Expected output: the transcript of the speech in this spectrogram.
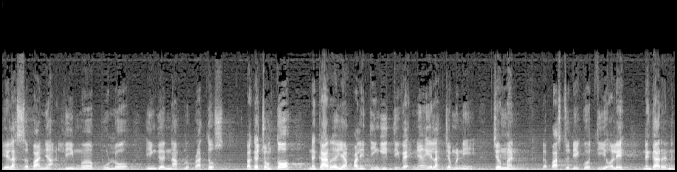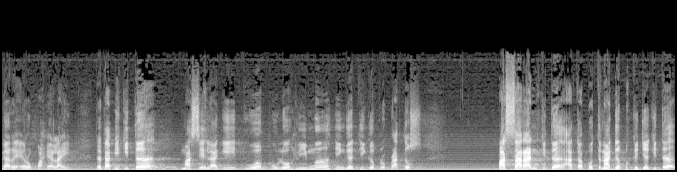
ialah sebanyak 50 hingga 60% Sebagai contoh, negara yang paling tinggi TVET-nya ialah Germany, Jerman. Lepas tu diikuti oleh negara-negara Eropah yang lain. Tetapi kita masih lagi 25 hingga 30% pasaran kita ataupun tenaga pekerja kita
